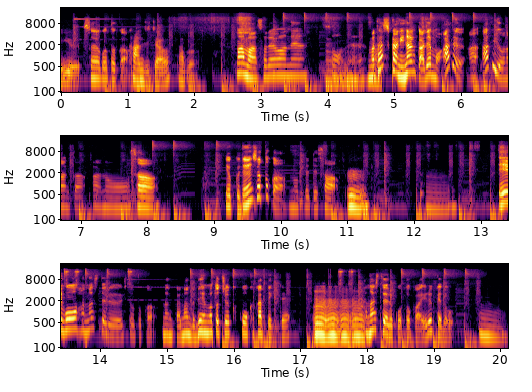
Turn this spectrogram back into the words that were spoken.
いう。そういうことか。感じちゃう？多分。まあまあそれはね。うん。そうね、うんまあ確かになんかでもあるああるよなんか。あのーさよく電車とか乗っててさ、うん。うん、英語を話してる人とかなんかなんだ電話途中こうかかってきてうんうんうんうん。話してる子とかいるけど、うん、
